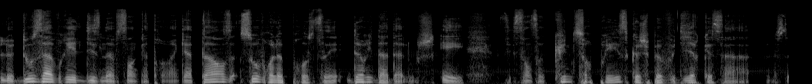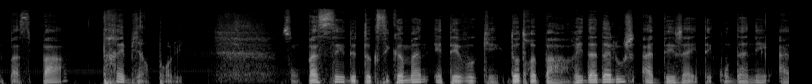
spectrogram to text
Le 12 avril 1994 s'ouvre le procès de Rida Dalouche et c'est sans aucune surprise que je peux vous dire que ça ne se passe pas très bien pour lui. Son passé de toxicomane est évoqué. D'autre part, Rida Dalouche a déjà été condamné à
